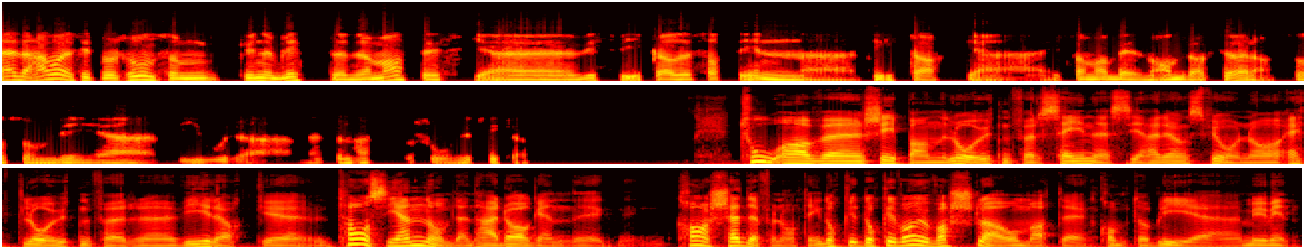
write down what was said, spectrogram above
Nei, det her var en situasjon som kunne blitt eh, dramatisk eh, hvis vi ikke hadde satt inn eh, tiltak eh, i samarbeid med andre aktører, sånn som vi, eh, vi gjorde mens denne situasjonen utvikla seg. To av eh, skipene lå utenfor Seines i Herjangsfjorden, og ett lå utenfor Virak. Ta oss gjennom denne dagen. Hva skjedde for noe? Dere, dere var jo varsla om at det kom til å bli mye vind?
